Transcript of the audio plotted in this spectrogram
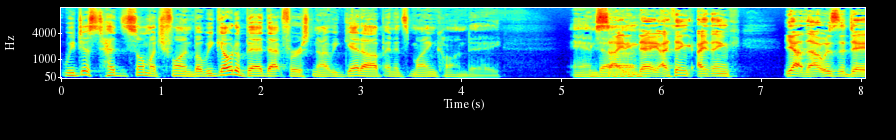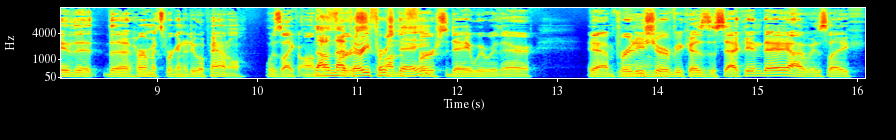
we just had so much fun. But we go to bed that first night. We get up and it's Minecon day, and Exciting uh, day. I think. I think. Yeah, that was the day that the hermits were going to do a panel. Was like on, On the that first, very first on day? The first day we were there. Yeah, I'm pretty sure because the second day I was like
